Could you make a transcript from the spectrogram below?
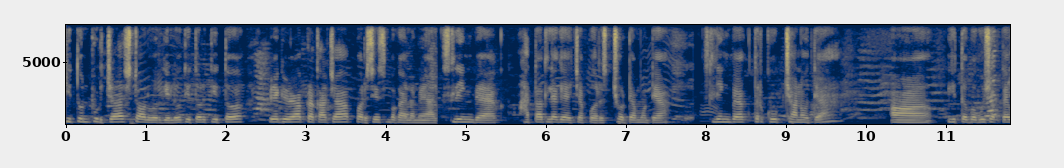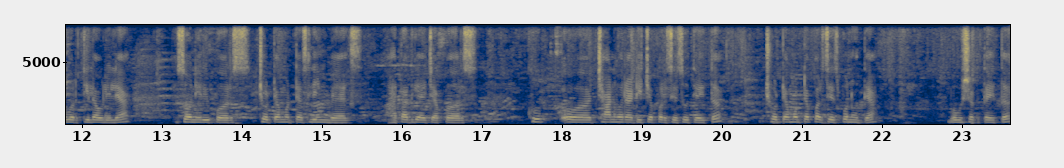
तिथून पुढच्या स्टॉलवर गेलो तिथं तिथं वेगवेगळ्या प्रकारच्या पर्सेस बघायला मिळाल्या स्लिंग बॅग हातातल्या घ्यायच्या पर्स छोट्या मोठ्या. स्लिंग बॅग तर खूप छान होत्या. इथं बघू शकता वरती लावलेल्या सोनेरी पर्स छोट्या मोठ्या स्लिंग बॅग्स हातात घ्यायच्या पर्स. खूप छान व्हरायटीच्या पर्सेस होत्या इथं. छोट्या मोठ्या पर्सेस पण होत्या. बघू शकता इथं.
